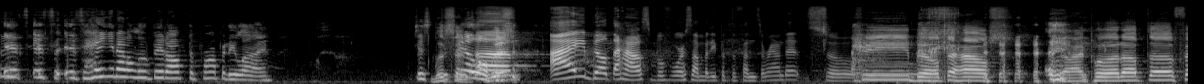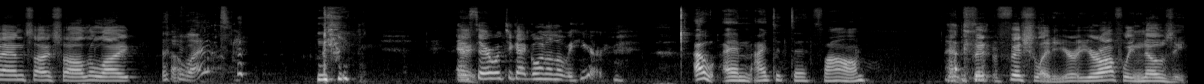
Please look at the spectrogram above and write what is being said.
It's it's it's hanging out a little bit off the property line. Just Listen. just a little Um, bit. I built the house before somebody put the fence around it, so. She built the house. then I put up the fence. I saw the light. what? And Hey. Sarah, what you got going on over here? Oh, um, I did the farm. Fi- fish lady, you're you're awfully nosy.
